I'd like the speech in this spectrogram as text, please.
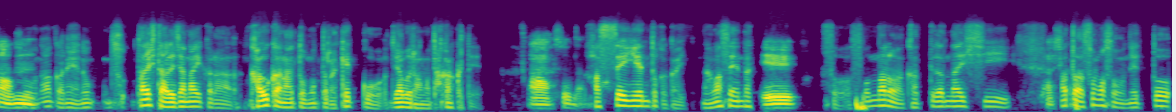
あ、う。そうんなんかね大したあれじゃないから買うかなと思ったら結構ジャブラも高くて、あそうなんだ。8000円とか書いて、7000円だっけ？ええそう、そんなのは買ってらんないし。あとはそもそもネット、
